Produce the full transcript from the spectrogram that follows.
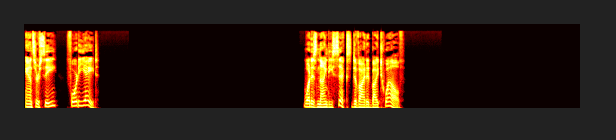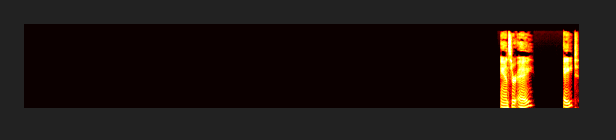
Answer C, 48. What is 96 divided by 12? Answer A, 8.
